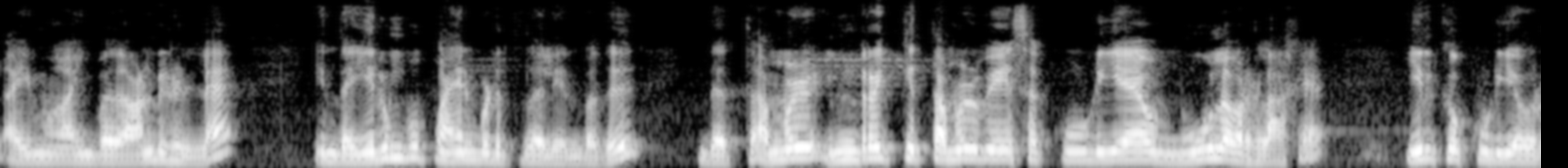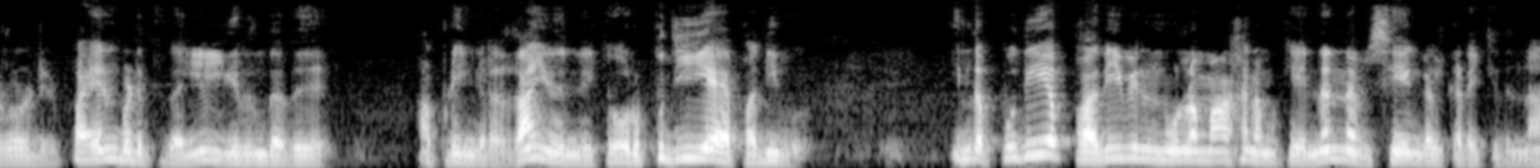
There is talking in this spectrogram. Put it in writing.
ஐ ஐம்பது ஆண்டுகளில் இந்த இரும்பு பயன்படுத்துதல் என்பது இந்த தமிழ் இன்றைக்கு தமிழ் பேசக்கூடிய மூலவர்களாக இருக்கக்கூடியவர்களுடைய பயன்படுத்துதலில் இருந்தது. அப்படிங்கிறது தான் இது இன்றைக்கு ஒரு புதிய பதிவு. இந்த புதிய பதிவின் மூலமாக நமக்கு என்னென்ன விஷயங்கள் கிடைக்குதுன்னா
